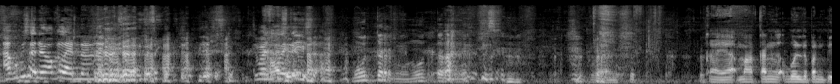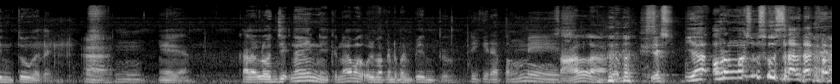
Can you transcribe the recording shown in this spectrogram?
aku bisa nengok kalian dari tadi. Cuma kalian nggak bisa. Muter nih, muter nih. Kayak makan nggak boleh depan pintu katanya. Ah. Iya. kan? Kalau logiknya ini, kenapa nggak boleh makan depan pintu? Dikira pengemis. Salah. ya, ya orang masuk susah lah kok.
